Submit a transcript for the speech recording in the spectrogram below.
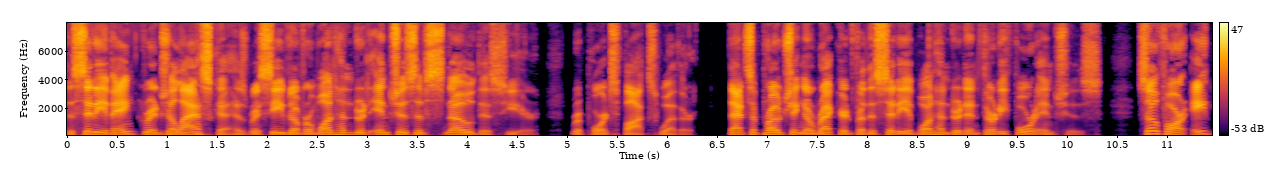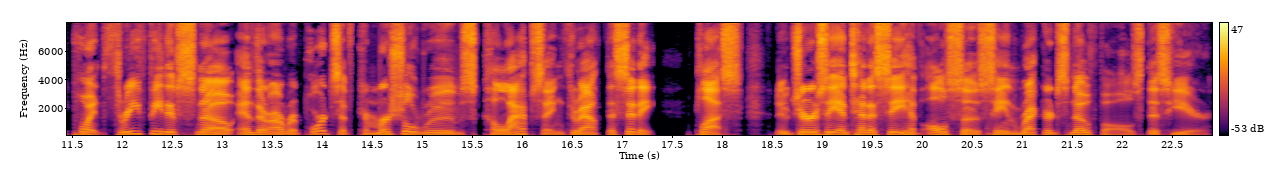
The city of Anchorage, Alaska has received over 100 inches of snow this year, reports Fox Weather. That's approaching a record for the city of 134 inches. So far, 8.3 feet of snow, and there are reports of commercial roofs collapsing throughout the city. Plus, New Jersey and Tennessee have also seen record snowfalls this year.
